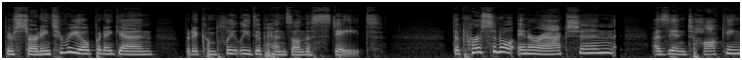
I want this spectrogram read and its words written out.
They're starting to reopen again, but it completely depends on the state. The personal interaction, as in talking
